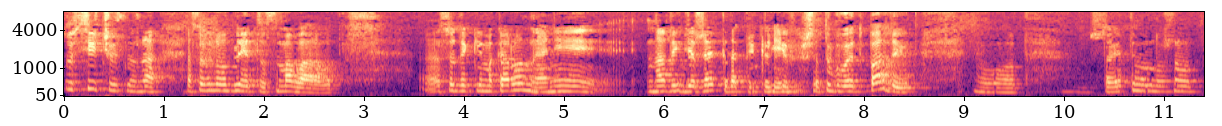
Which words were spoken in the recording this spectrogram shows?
Усидчивость нужна, особенно вот для этого самовара. Вот. Э, Все-таки макароны, они надо их держать, когда приклеиваешь, а то бывает падают. Вот. Поэтому нужно вот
